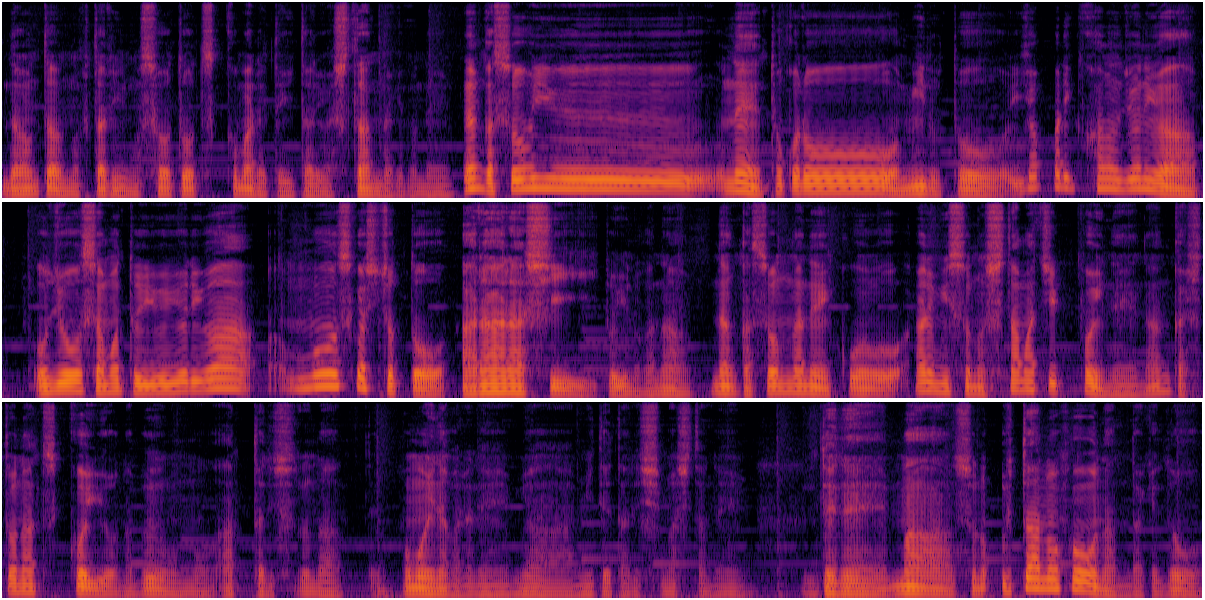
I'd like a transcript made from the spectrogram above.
ダウンタウンの二人にも相当突っ込まれていたりはしたんだけどね、なんかそういうね、ところを見ると、やっぱり彼女にはお嬢様というよりは、もう少しちょっと荒々しいというのかな。なんかそんなね、こう、ある意味その下町っぽいね、なんか人懐っこいような部分もあったりするなって思いながらね、まあ見てたりしましたね。でね、まあ、その歌の方なんだけど、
